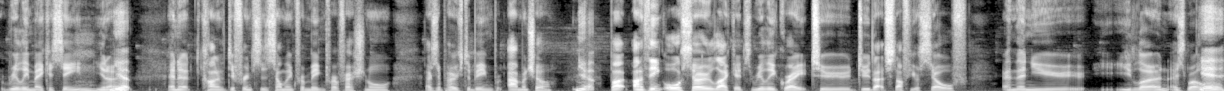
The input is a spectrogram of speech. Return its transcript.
really make a scene, you know. Yep. And it kind of differences something from being professional as opposed to being amateur. yeah But I think also like it's really great to do that stuff yourself, and then you you learn as well. Yeah.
